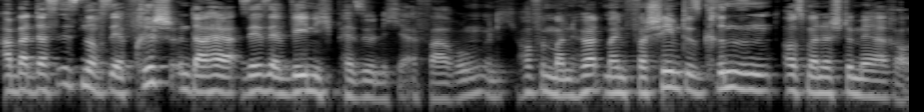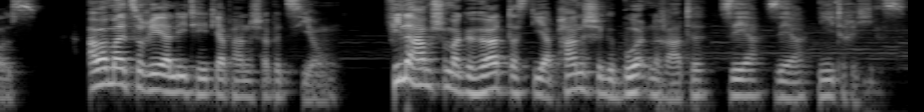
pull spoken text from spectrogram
Aber das ist noch sehr frisch und daher sehr, sehr wenig persönliche Erfahrungen. Und ich hoffe, man hört mein verschämtes Grinsen aus meiner Stimme heraus. Aber mal zur Realität japanischer Beziehungen. Viele haben schon mal gehört, dass die japanische Geburtenrate sehr, sehr niedrig ist.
